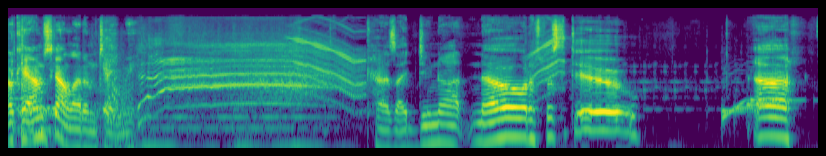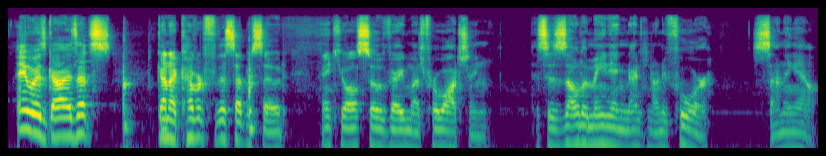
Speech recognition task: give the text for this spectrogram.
Okay, I'm just gonna let him take me. Because I do not know what I'm supposed to do. Uh, anyways, guys, that's gonna cover it for this episode. Thank you all so very much for watching. This is Zelda Maniac 1994, signing out.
